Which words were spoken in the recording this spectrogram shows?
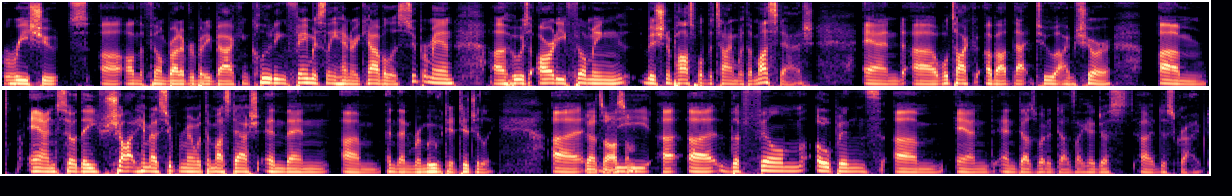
reshoots uh, on the film, brought everybody back, including famously Henry Cavill as Superman, uh, who was already filming Mission Impossible at the time with a mustache. And uh, we'll talk about that too, I'm sure. Um, and so they shot him as Superman with the mustache, and then um, and then removed it digitally. Uh, That's awesome. The, uh, uh, the film opens um, and and does what it does, like I just uh, described.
